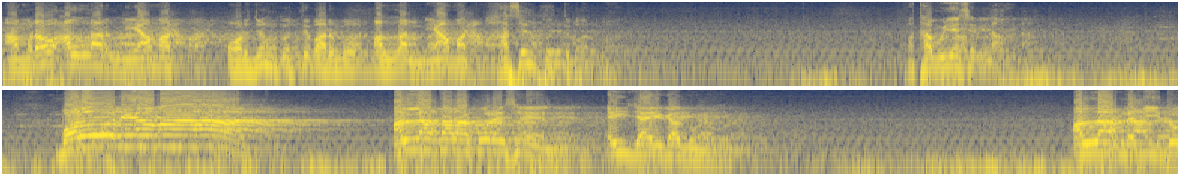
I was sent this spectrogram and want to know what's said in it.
আমরাও আল্লাহর নিয়ামত অর্জন করতে পারব, আল্লাহর নিয়ামত হাসিল করতে পারব। কথা বুঝেছেন না? বড় নিয়ামত আল্লাহ তারা করেছেন এই জায়গাগুলো। আল্লাহর নবী দো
